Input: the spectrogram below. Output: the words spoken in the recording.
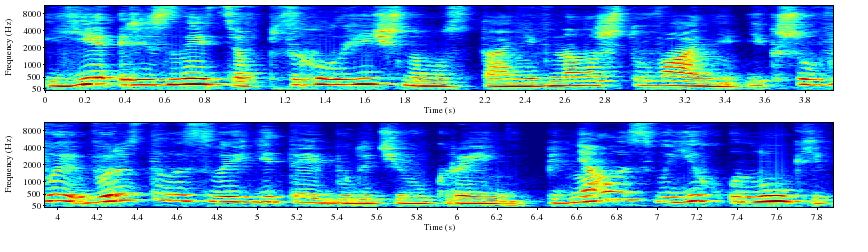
є різниця в психологічному стані, в налаштуванні. Якщо ви виростили своїх дітей, будучи в Україні, підняли своїх онуків,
